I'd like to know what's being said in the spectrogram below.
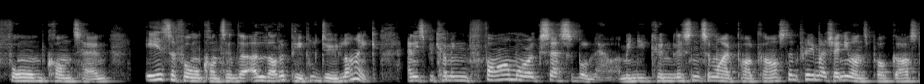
form content is a form of content that a lot of people do like, and it's becoming far more accessible now. I mean, you can listen to my podcast and pretty much anyone's podcast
